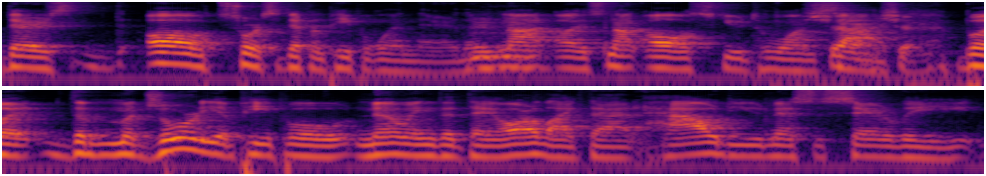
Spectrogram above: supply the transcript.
there's all sorts of different people in there. There's not, uh, it's not all skewed to one Mm-hmm. Sure, side. sure. But the majority of people knowing that they are like that, how do you necessarily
